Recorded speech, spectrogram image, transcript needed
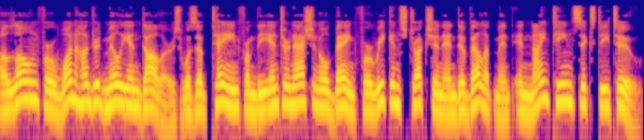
A loan for $100 million was obtained from the International Bank for Reconstruction and Development in 1962.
